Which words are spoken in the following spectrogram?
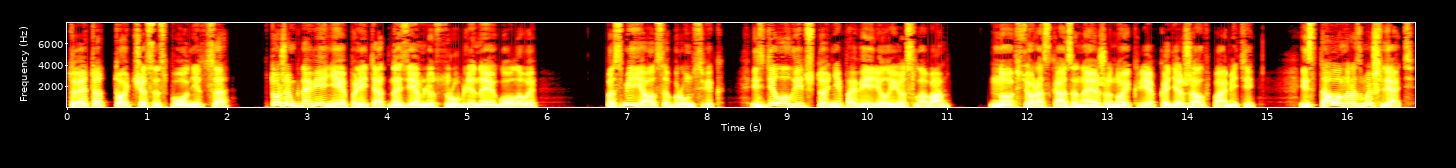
то это тотчас исполнится, в то же мгновение полетят на землю срубленные головы. Посмеялся Брунсвик и сделал вид, что не поверил ее словам, но все рассказанное женой крепко держал в памяти, и стал он размышлять,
